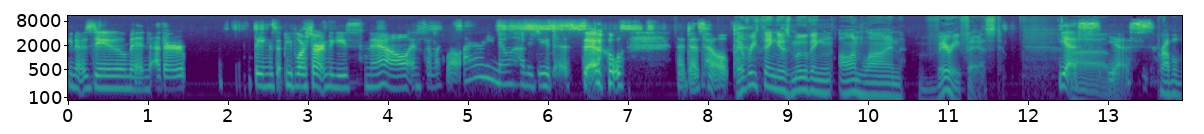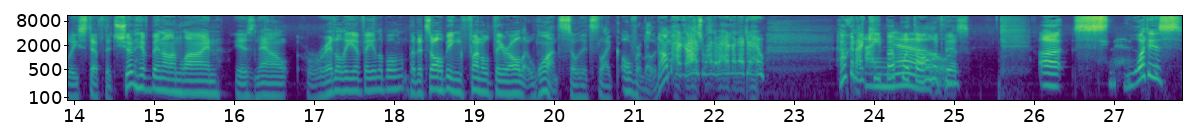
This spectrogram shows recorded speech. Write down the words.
you know, Zoom and other things that people are starting to use now. And so I'm like, well, I already know how to do this. So that does help. Everything is moving online very fast. Yes, uh, yes. Probably stuff that should have been online is now readily available, but it's all being funneled there all at once. So it's like overload. Oh my gosh, what am I going to do? How can I keep I up with all of this? Uh, what is,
